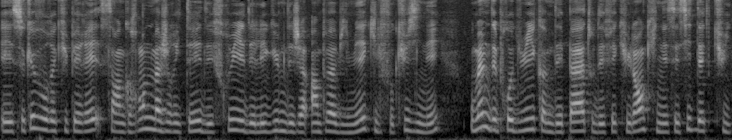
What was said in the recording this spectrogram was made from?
Et ce que vous récupérez, c'est en grande majorité des fruits et des légumes déjà un peu abîmés qu'il faut cuisiner, ou même des produits comme des pâtes ou des féculents qui nécessitent d'être cuits.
